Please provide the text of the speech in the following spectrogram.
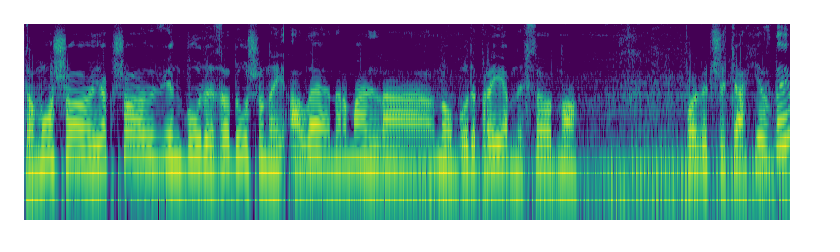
Тому що якщо він буде задушений, але нормально, ну, буде приємний все одно по відчуттях їзди,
